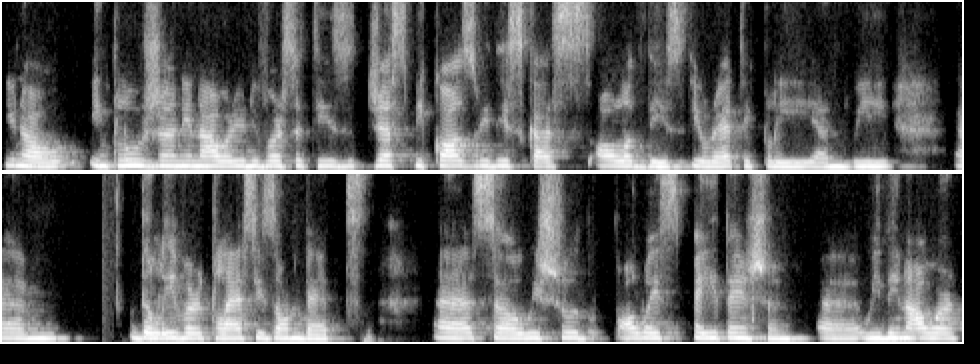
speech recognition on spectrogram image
you know, inclusion in our universities just because we discuss all of this theoretically and we um, deliver classes on that. Uh, so we should always pay attention uh, within our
